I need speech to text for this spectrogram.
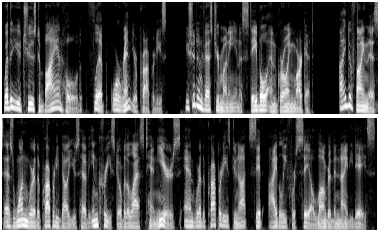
Whether you choose to buy and hold, flip, or rent your properties, you should invest your money in a stable and growing market. I define this as one where the property values have increased over the last 10 years and where the properties do not sit idly for sale longer than 90 days.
